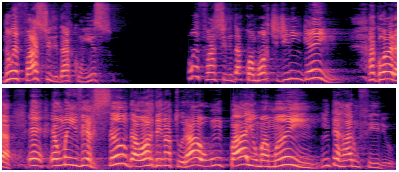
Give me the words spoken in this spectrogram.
Não é fácil lidar com isso. Não é fácil lidar com a morte de ninguém. Agora, é, é uma inversão da ordem natural um pai e uma mãe enterrar um filho.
